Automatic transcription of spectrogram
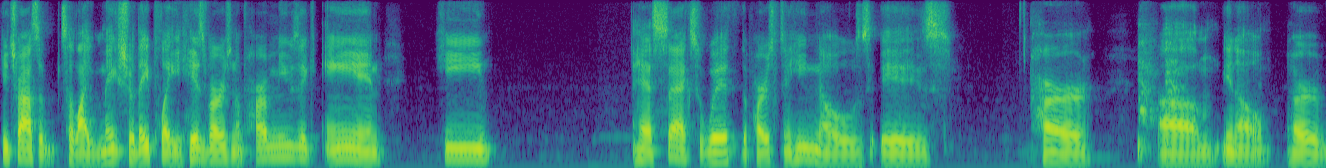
he tries to, to like make sure they play his version of her music and he has sex with the person he knows is her um you know her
